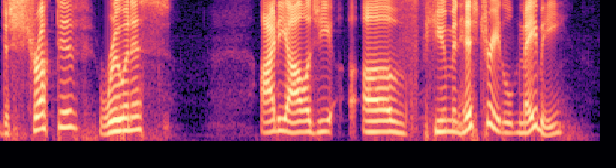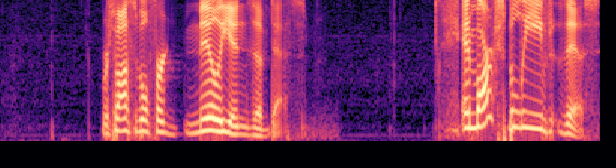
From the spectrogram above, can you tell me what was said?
destructive, ruinous ideology of human history, maybe, responsible for millions of deaths. And Marx believed this.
